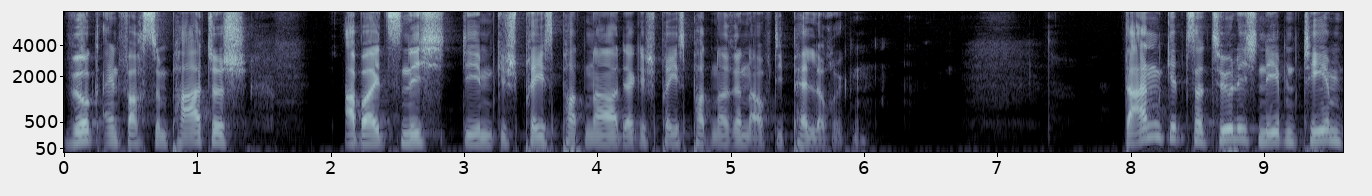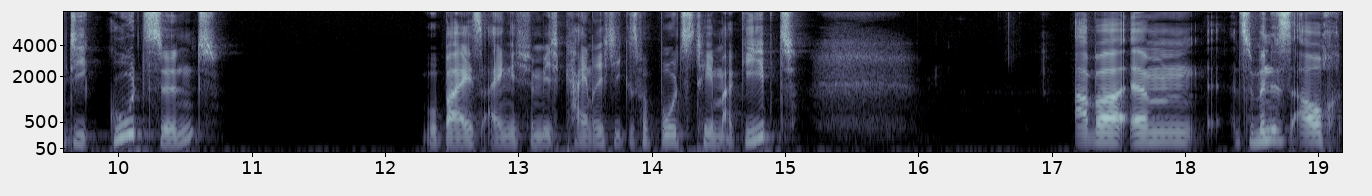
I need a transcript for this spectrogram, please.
wirkt einfach sympathisch, aber jetzt nicht dem Gesprächspartner, der Gesprächspartnerin auf die Pelle rücken. Dann gibt es natürlich neben Themen, die gut sind, wobei es eigentlich für mich kein richtiges Verbotsthema gibt, aber ähm, zumindest auch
